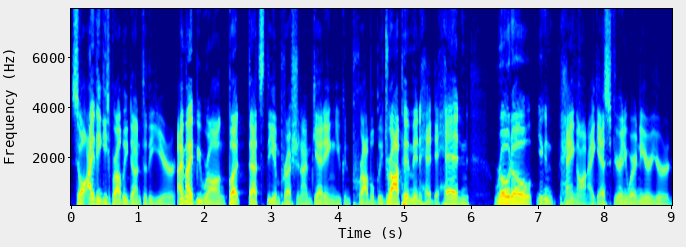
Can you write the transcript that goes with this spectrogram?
So I think he's probably done for the year. I might be wrong, but that's the impression I'm getting. You can probably drop him in head to head. Roto, you can hang on, I guess, if you're anywhere near your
